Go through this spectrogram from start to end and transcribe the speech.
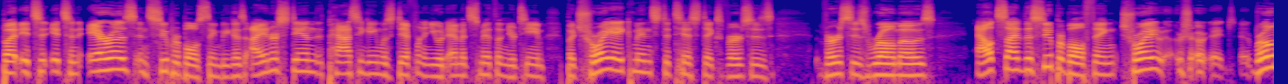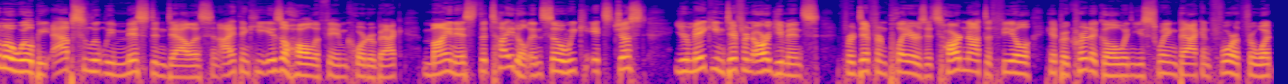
but it's it's an eras and Super Bowls thing because I understand the passing game was different and you had Emmitt Smith on your team, but Troy Aikman's statistics versus versus Romo's outside of the Super Bowl thing, Troy uh, Romo will be absolutely missed in Dallas, and I think he is a Hall of Fame quarterback minus the title. And so we, it's just you're making different arguments for different players. It's hard not to feel hypocritical when you swing back and forth for what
